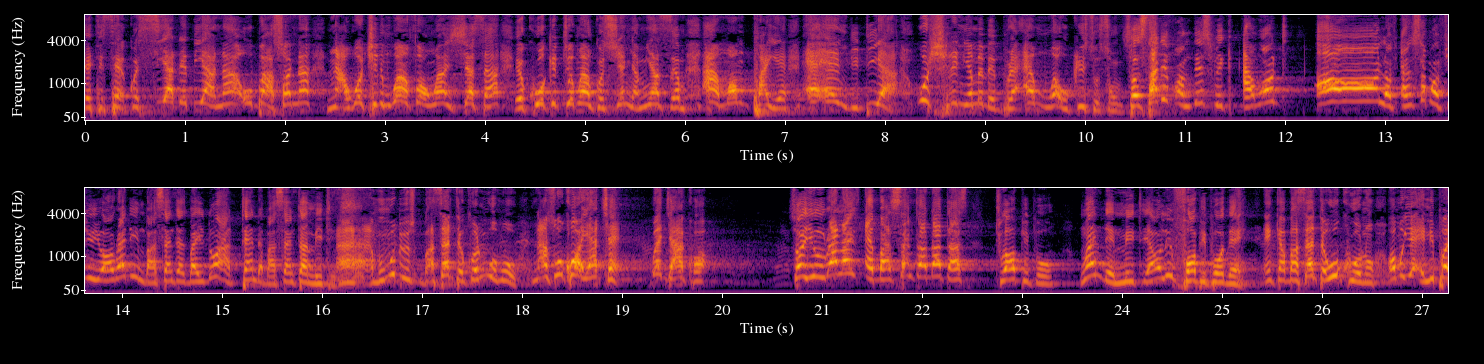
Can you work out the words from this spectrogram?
Ɛti sɛ bi a na woba asɔ na na awɔtwe no mu woamfa wo ho anhyɛ saa ketewa mu ankɔsua nyame asɛm ammɔ mpayɛ ɛndidi a wohwere nneɛma bebree a ɛmmoa wo kristo som. So starting from this week, I want all of, and some of you, you're already in Bacentas, but you don't attend the Bacenta meetings. Ah, mo mu bi basɛnta kuo no mu wɔ mu o. Nanso wokɔɔ yɛakyɛ woagya akɔ. So you realize a Bacenta that has 12 people, when they meet, there are only four people there. nka basɛnta wo no ɔmo yɛ nnipa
